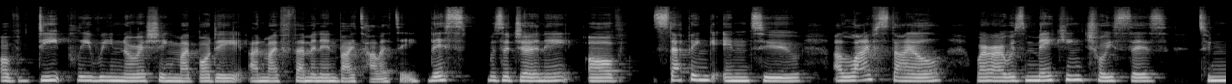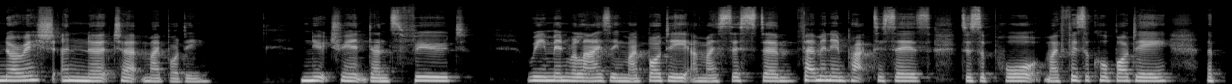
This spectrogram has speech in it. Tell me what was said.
of deeply renourishing my body and my feminine vitality. This was a journey of stepping into a lifestyle where I was making choices to nourish and nurture my body. nutrient dense food, remineralizing my body and my system, feminine practices to support my physical body, the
